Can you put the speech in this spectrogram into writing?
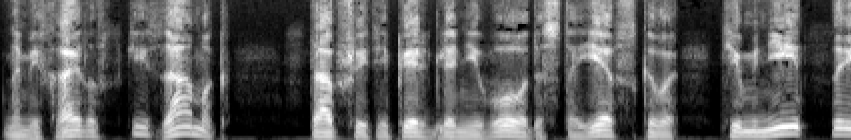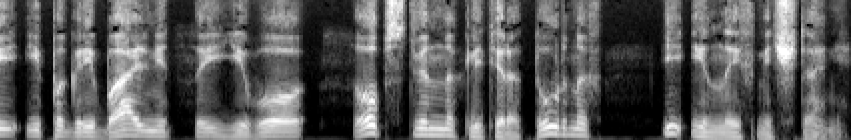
на Михайловский замок, ставший теперь для него, Достоевского, темницей и погребальницей его собственных литературных и иных мечтаний.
